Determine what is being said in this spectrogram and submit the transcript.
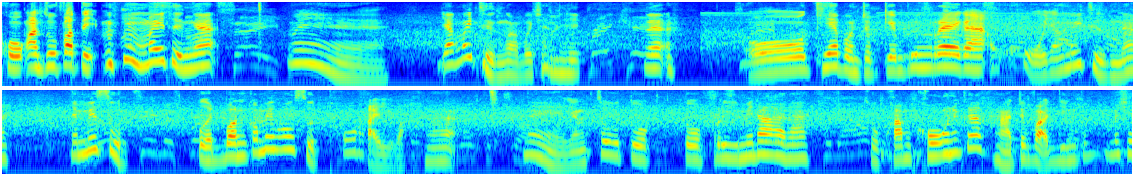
โค้งๆอันซูฟาติไม่ถึงฮะแม่ ยังไม่ถึงว่ะเวอร์ชันนี้เนี่ยโอเคผลจบเกมครึ่งแรกอะโอ้โหยังไม่ถึงนะยังไม่สุดเปิดบอลก็ไม่ค่อยสุดเท่าไหร่วะฮะแม่ยังสู้ตัวตัวฟรีไม่ได้นะส่ความโค้งนี่ก็หาจังหวะยิงก็ไม่ใช่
